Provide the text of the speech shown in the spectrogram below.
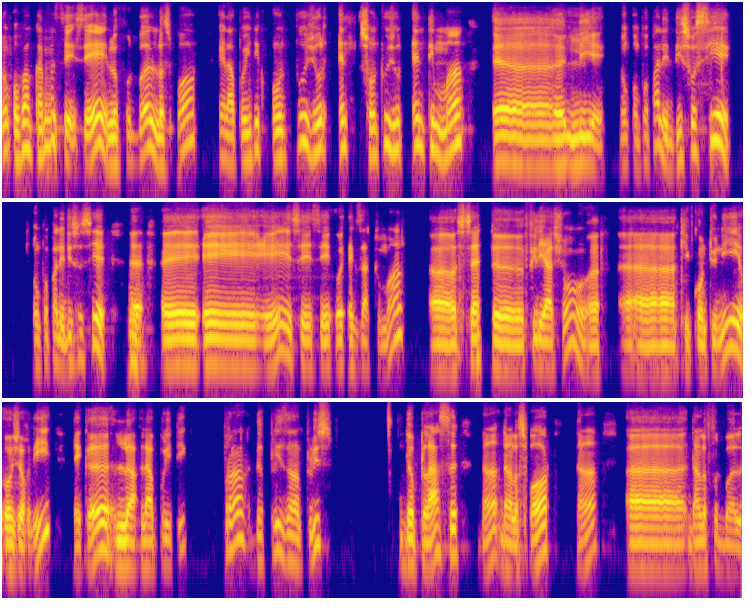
donc on voit quand même c'est le football, le sport et la politique sont toujours intimement euh, liés. Donc on ne peut pas les dissocier on ne peut pas les dissocier. Euh, et, et, et c'est exactement euh, cette euh, filiation euh, qui continue aujourd'hui et que la, politique prend de plus en plus de place dans, dans le sport, dans, dans le football.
